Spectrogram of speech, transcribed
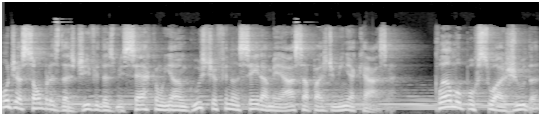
onde as sombras das dívidas me cercam e a angústia financeira ameaça a paz de minha casa. Clamo por sua ajuda,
